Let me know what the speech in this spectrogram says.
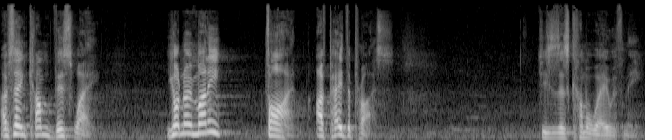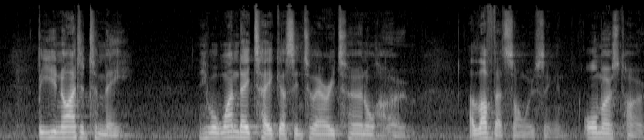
I'm saying, come this way. You got no money? Fine. I've paid the price. Jesus says, Come away with me. Be united to me. He will one day take us into our eternal home. I love that song we're singing. Almost home.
